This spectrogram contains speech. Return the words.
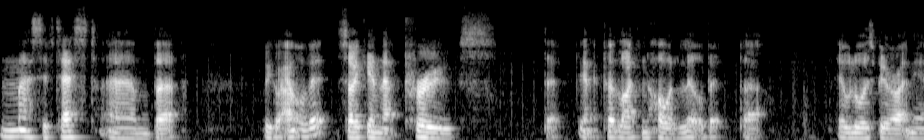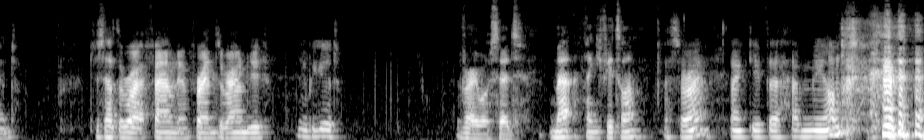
massive test, um, but we got out of it. So again, that proves that you know put life on hold a little bit, but it will always be right in the end. Just have the right family and friends around you. You'll be good. Very well said, Matt. Thank you for your time. That's all right. Thank you for having me on.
